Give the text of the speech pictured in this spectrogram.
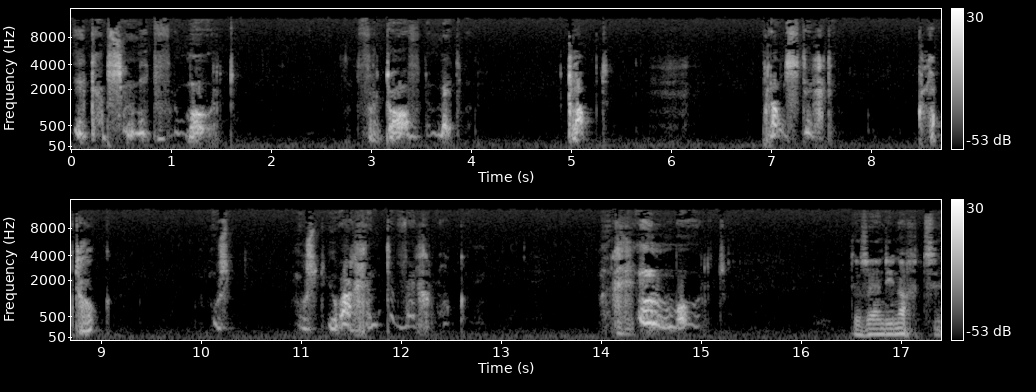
Ik heb ze niet vermoord. Verdovende middelen. Klopt. Brandstichting. Klopt ook. Moest, moest uw agenten weglokken. Maar geen woord. Er zijn die nacht eh,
